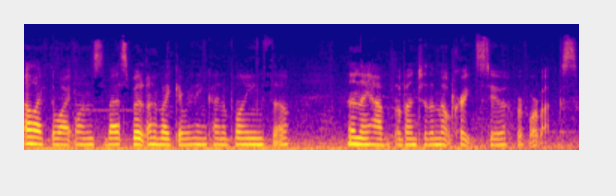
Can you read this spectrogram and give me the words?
I like the white ones the best, but I like everything kind of plain, so. And then they have a bunch of the milk crates too for four bucks.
